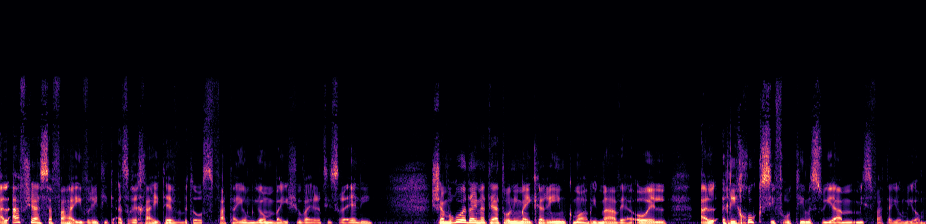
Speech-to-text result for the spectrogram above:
על אף שהשפה העברית התאזרחה היטב בתור שפת היומיום ביישוב הארץ-ישראלי, שמרו עדיין התיאטרונים העיקריים, כמו הבימה והאוהל, על ריחוק ספרותי מסוים משפת היומיום.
